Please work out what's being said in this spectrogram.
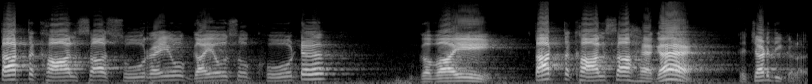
ਤਤ ਖਾਲਸਾ ਸੋ ਰਹਿਓ ਗਇਓ ਸੋ ਖੋਟ ਗਵਾਏ ਤਤ ਖਾਲਸਾ ਹੈਗਾ ਤੇ ਚੜ੍ਹਦੀ ਕਲਾ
